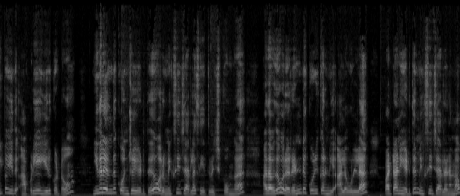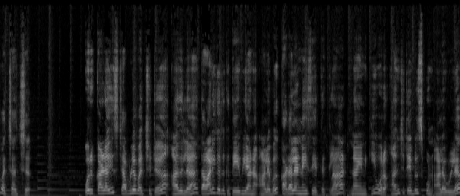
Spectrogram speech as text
இப்போ இது அப்படியே இருக்கட்டும். இதிலேருந்து கொஞ்சம் எடுத்து ஒரு மிக்சி ஜாரில் சேர்த்து வச்சுக்கோங்க. அதாவது ஒரு ரெண்டு குழிக்கரண்டி அளவுள்ள பட்டாணி எடுத்து மிக்சி ஜாரில் நம்ம வச்சாச்சு. ஒரு கடாய் ஸ்டவ்வில் வச்சுட்டு அதில் தாளிக்கிறதுக்கு தேவையான அளவு கடலெண்ணெய் சேர்த்துக்கலாம். நான் இன்றைக்கி ஒரு அஞ்சு டேபிள் ஸ்பூன் அளவுள்ள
